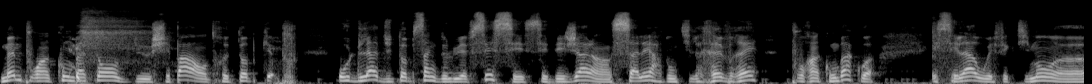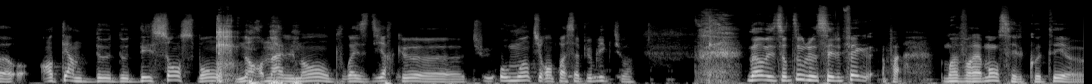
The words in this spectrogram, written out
même pour un combattant de, je sais pas, entre top, au-delà du top 5 de l'UFC, c'est déjà un salaire dont il rêverait pour un combat, quoi. Et c'est là où effectivement, euh, en termes de, décence, bon, normalement, on pourrait se dire que euh, tu, au moins tu rends pas ça public, tu vois. Non, mais surtout, c'est le fait. Enfin, moi vraiment, c'est le côté. Euh,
